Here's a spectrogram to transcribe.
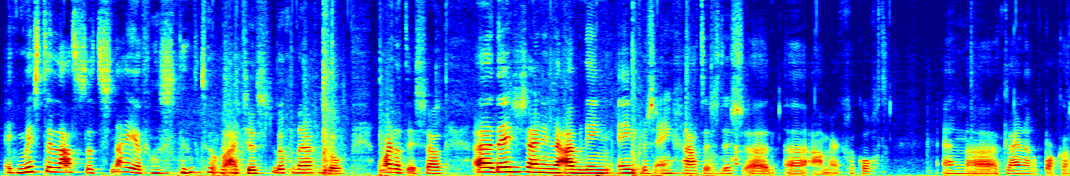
ik miste laatst het snijden van snoeptomaatjes. Lucht nergens op. Maar dat is zo. Deze zijn in de aanbieding 1 plus 1 gratis, dus aanmerk gekocht. En kleinere pakken.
